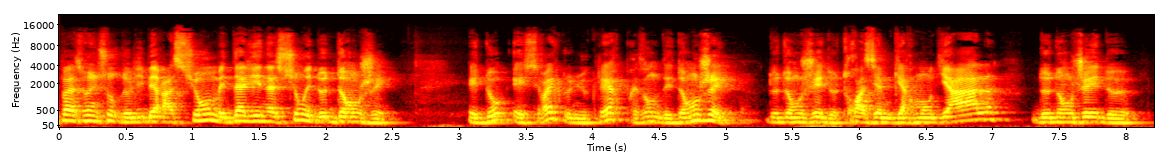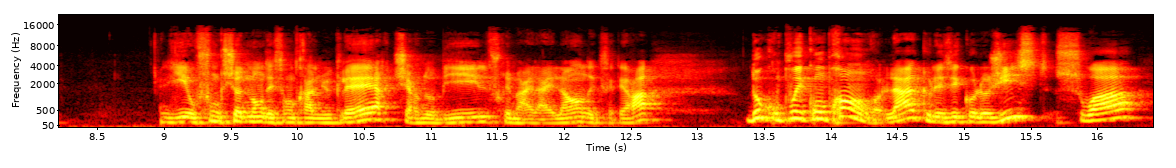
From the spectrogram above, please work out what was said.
pas une source de libération, mais d'aliénation et de danger. Et donc, et c'est vrai que le nucléaire présente des dangers, de dangers de troisième guerre mondiale, de dangers de liés au fonctionnement des centrales nucléaires, Tchernobyl, Three Island, etc. Donc on pouvait comprendre là que les écologistes soient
